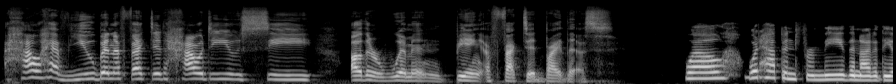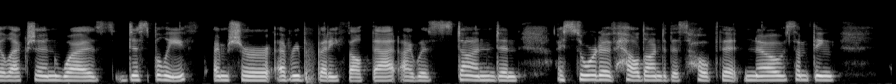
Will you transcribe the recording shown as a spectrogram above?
How have you been affected? How do you see other women being affected by this? Well, what happened for me the night of the election was disbelief. I'm sure everybody felt that. I was stunned and I sort of held on to this hope that no, something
